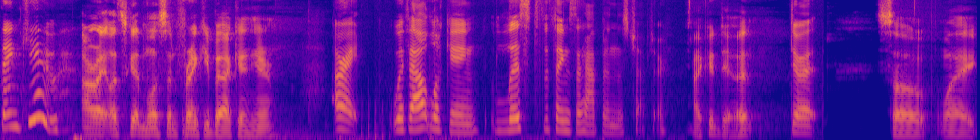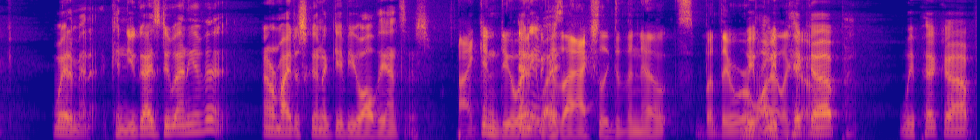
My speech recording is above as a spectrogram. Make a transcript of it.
Thank you. All right, let's get Melissa and Frankie back in here. All right. Without looking, list the things that happen in this chapter. I could do it. Do it. So, like, wait a minute. Can you guys do any of it? Or am I just going to give you all the answers? I can do it Anyway. because I actually did the notes, but they were a we, while we pick ago. up we pick up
